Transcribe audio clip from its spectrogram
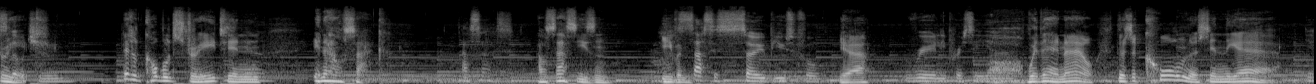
street. tune. little cobbled street in in Alsace, Alsace. Alsacian, even. Alsace is so beautiful. Yeah. Really pretty, yeah. Oh, we're there now. There's a coolness in the air, Yeah,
